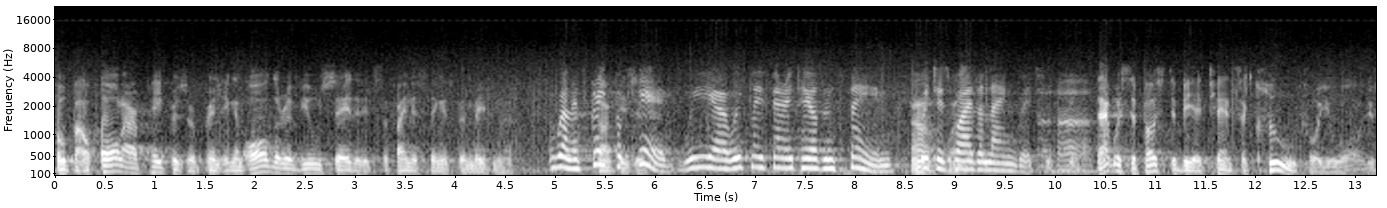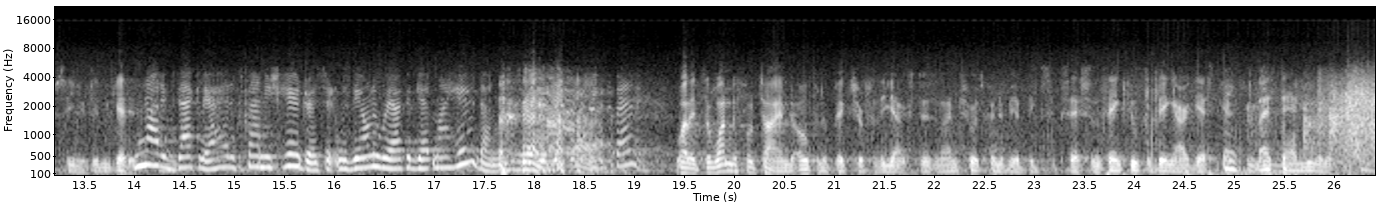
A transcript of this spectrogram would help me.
hope our, all our papers are printing, and all the reviews say that it's the finest thing that's been made in the Well, it's great for kids. We uh, we play fairy tales in Spain, Oh, which is why the language. you see. That was supposed to be a chance, a clue for you all. You see, you didn't get it. Not exactly. I had a Spanish hairdresser. It was the only way I could get my hair done. Spanish. Well, it's a wonderful time to open a picture for the youngsters, and I'm sure it's going to be a big success. And thank you for being our guest. Nice to have you with us.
